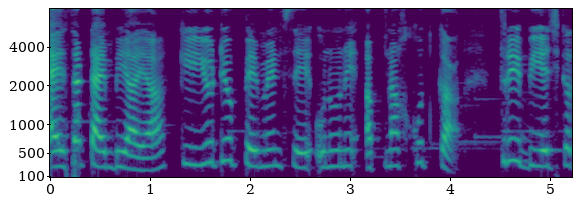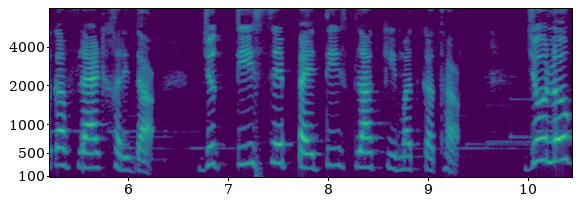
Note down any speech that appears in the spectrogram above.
ऐसा टाइम भी आया कि YouTube पेमेंट से उन्होंने अपना खुद का थ्री बी एच का फ्लैट खरीदा, जो 30 से 35 लाख कीमत का था। जो लोग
